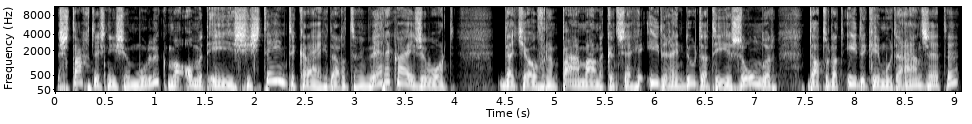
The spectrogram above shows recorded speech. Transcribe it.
start is niet zo moeilijk, maar om het in je systeem te krijgen dat het een werkwijze wordt, dat je over een paar maanden kunt zeggen: iedereen doet dat hier zonder dat we dat iedere keer moeten aanzetten.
